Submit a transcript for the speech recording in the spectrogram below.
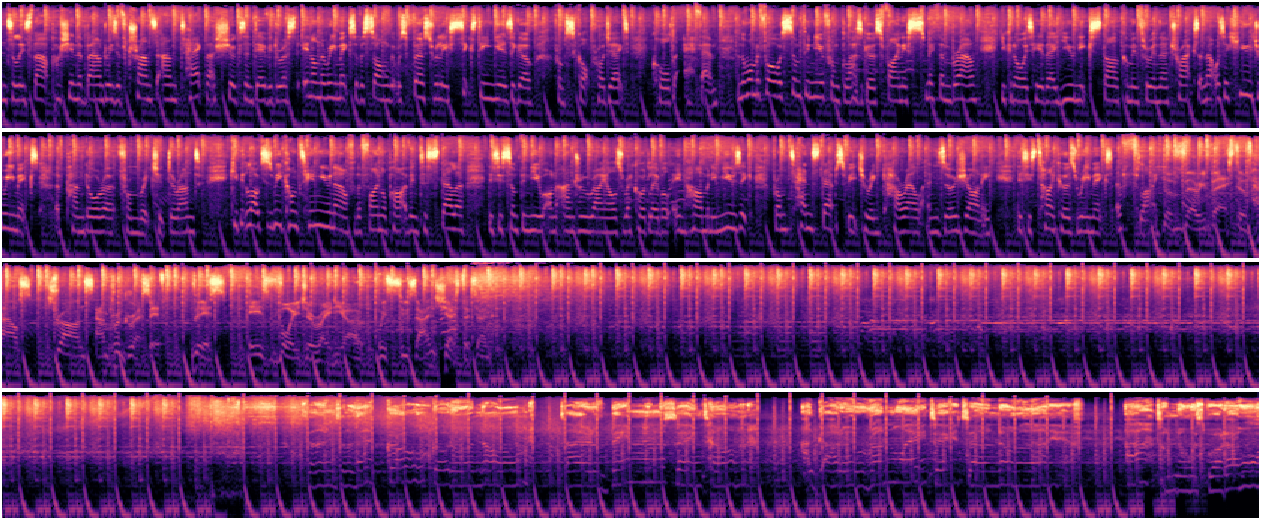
Mental is that? Pushing the boundaries of trance and tech. That's Shugs and David Rust in on the remix of a song that was first released 16 years ago from Scot Project called FM. And the one before was something new from Glasgow's finest, Smith and Brown. You can always hear their unique style coming through in their tracks, and that was a huge remix of Pandora from Richard Durand. Keep it locked as we continue now for the final part of Interstellar. This is something new on Andrew Rayel's record label In Harmony Music from 10 Steps featuring Karel and Zojani. This is Tycho's remix of Fly. The very best of house, trance, and progressive. This is Voyager Radio with Suzanne Chesterton. what I want.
